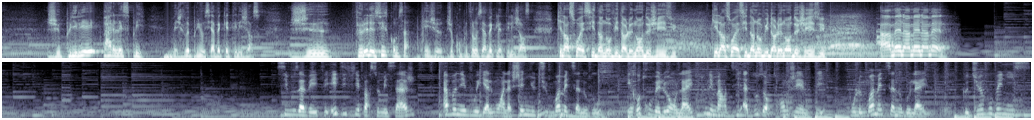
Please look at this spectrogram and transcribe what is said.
Je prierai par l'esprit, mais je veux prier aussi avec intelligence. Je ferai de comme ça. Et je, je compléterai aussi avec l'intelligence. Qu'il en soit ainsi dans nos vies dans le nom de Jésus. Qu'il en soit ainsi dans nos vies dans le nom de Jésus. Amen, amen, amen. Si vous avez été édifié par ce message, abonnez-vous également à la chaîne YouTube Mohamed Sanogo et retrouvez-le en live tous les mardis à 12h30 GMT pour le Mohamed Sanogo Live. Que Dieu vous bénisse.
